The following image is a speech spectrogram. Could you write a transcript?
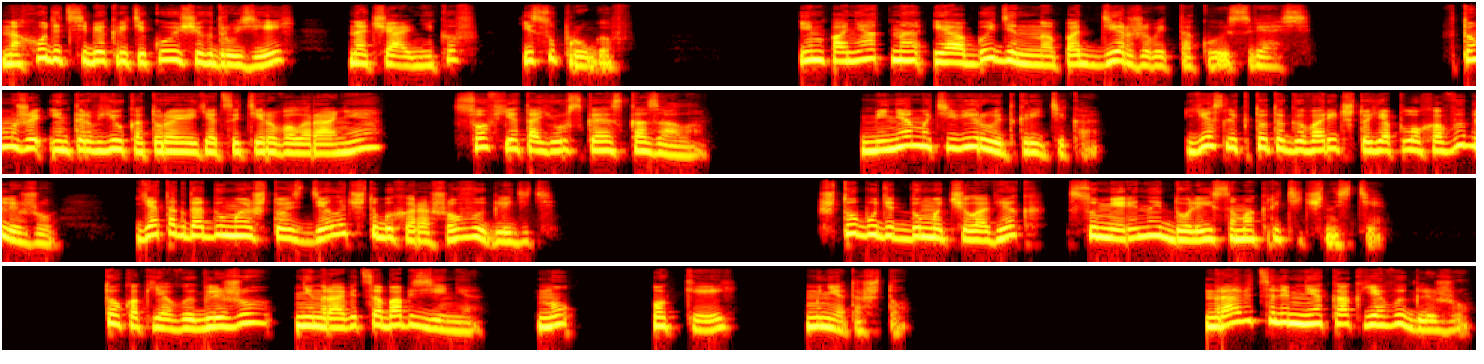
находят себе критикующих друзей, начальников и супругов. Им понятно и обыденно поддерживать такую связь. В том же интервью, которое я цитировала ранее, Софья Таюрская сказала, «Меня мотивирует критика. Если кто-то говорит, что я плохо выгляжу, я тогда думаю, что сделать, чтобы хорошо выглядеть». Что будет думать человек с умеренной долей самокритичности? То, как я выгляжу, не нравится бабзине. Ну, окей, мне-то что? Нравится ли мне, как я выгляжу?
